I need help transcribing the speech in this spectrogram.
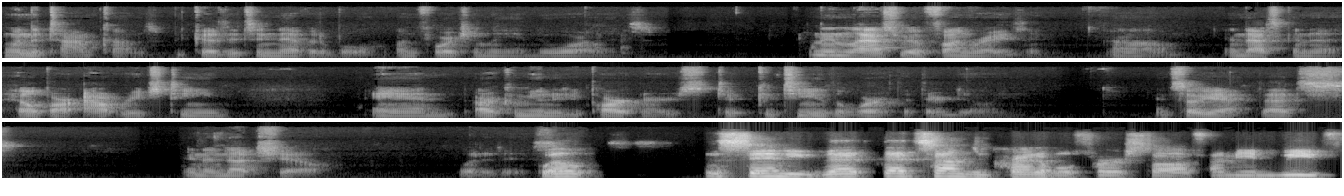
when the time comes because it's inevitable unfortunately in New Orleans. And then last we have fundraising, um, and that's going to help our outreach team and our community partners to continue the work that they're doing. And so yeah, that's in a nutshell what it is. Well, Sandy, that that sounds incredible. First off, I mean we've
